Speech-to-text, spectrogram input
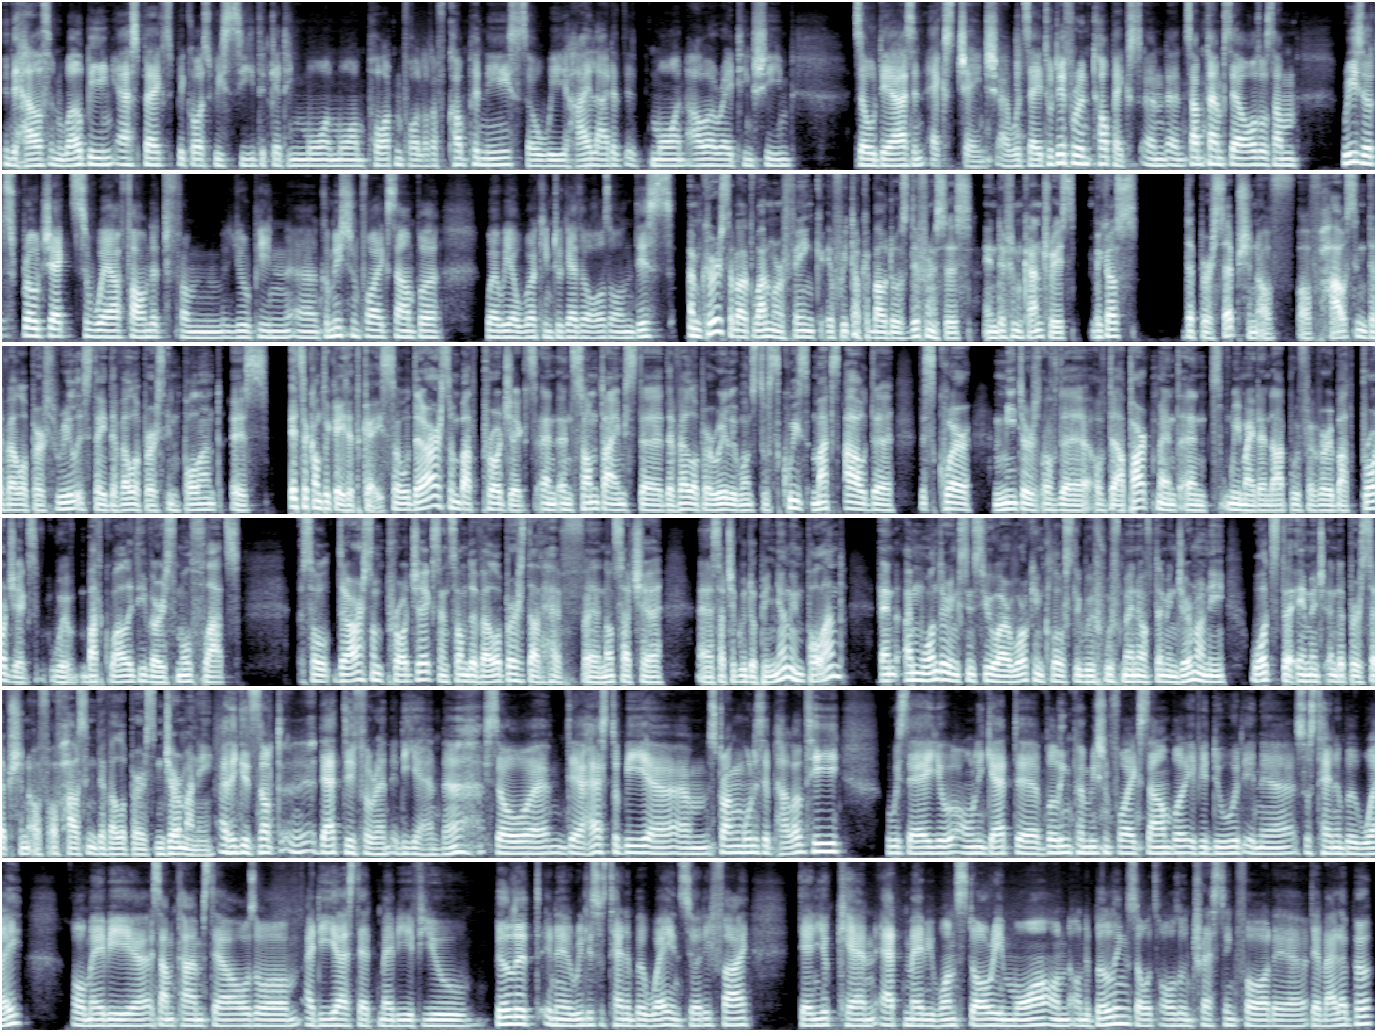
in the health and well-being aspects because we see that getting more and more important for a lot of companies. So we highlighted it more in our rating scheme. So there's an exchange, I would say, to different topics. And, and sometimes there are also some research projects were founded from European uh, Commission, for example, where we are working together also on this. I'm curious about one more thing if we talk about those differences in different countries, because the perception of, of housing developers, real estate developers in Poland is it's a complicated case. So there are some bad projects, and, and sometimes the developer really wants to squeeze max out the, the square meters of the of the apartment, and we might end up with a very bad projects with bad quality, very small flats. So there are some projects and some developers that have uh, not such a uh, such a good opinion in Poland. And I'm wondering, since you are working closely with, with many of them in Germany, what's the image and the perception of, of housing developers in Germany? I think it's not uh, that different in the end. No? So um, there has to be a um, strong municipality who say you only get the building permission, for example, if you do it in a sustainable way. Or maybe uh, sometimes there are also ideas that maybe if you build it in a really sustainable way and certify, then you can add maybe one story more on, on the building. So it's also interesting for the developer.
